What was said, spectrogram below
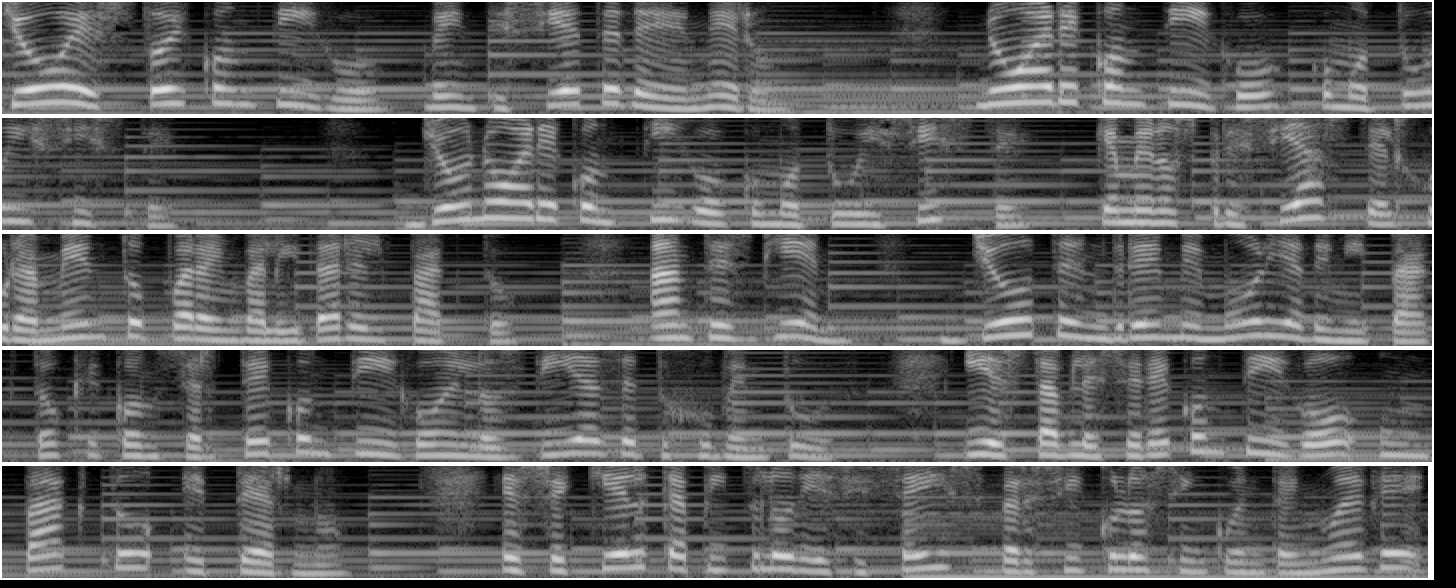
Yo estoy contigo 27 de enero. No haré contigo como tú hiciste. Yo no haré contigo como tú hiciste, que menospreciaste el juramento para invalidar el pacto. Antes bien, yo tendré memoria de mi pacto que concerté contigo en los días de tu juventud, y estableceré contigo un pacto eterno. Ezequiel capítulo 16 versículos 59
